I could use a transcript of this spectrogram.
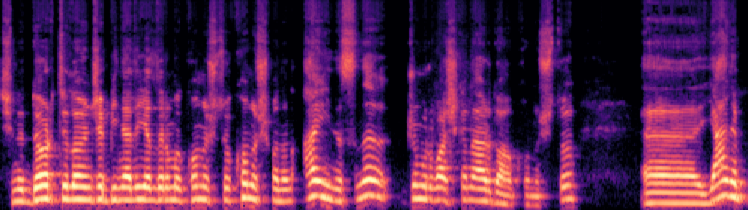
şimdi 4 yıl önce Binali Yıldırım'ın konuştuğu konuşmanın aynısını Cumhurbaşkanı Erdoğan konuştu. Ee, yani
